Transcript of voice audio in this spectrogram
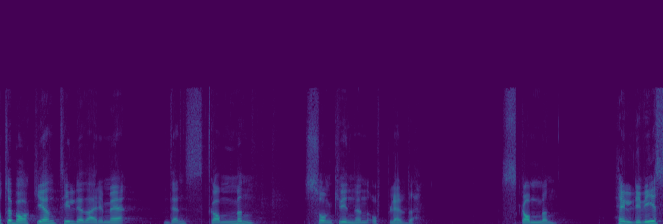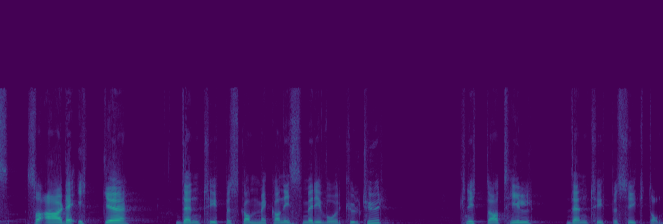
Og tilbake igjen til det der med den skammen som kvinnen opplevde. Skammen. Heldigvis så er det ikke den type skammekanismer i vår kultur knytta til den type sykdom.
